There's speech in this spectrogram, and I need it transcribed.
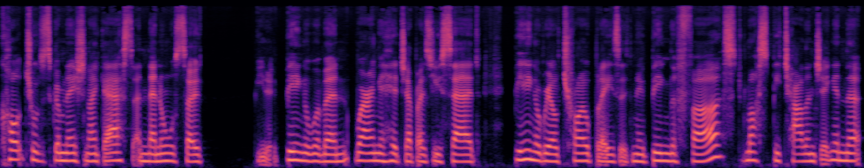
cultural discrimination, I guess, and then also, you know, being a woman, wearing a hijab, as you said, being a real trailblazer, you know, being the first must be challenging in that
